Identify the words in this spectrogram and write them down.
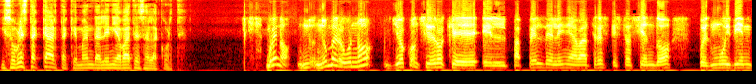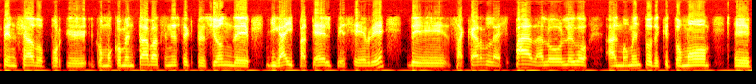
y sobre esta carta que manda Lenia Batres a la Corte? Bueno, número uno, yo considero que el papel de Lenia Batres está siendo pues muy bien pensado, porque como comentabas en esta expresión de llegar y patear el pesebre, de sacar la espada, luego, luego al momento de que tomó eh,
